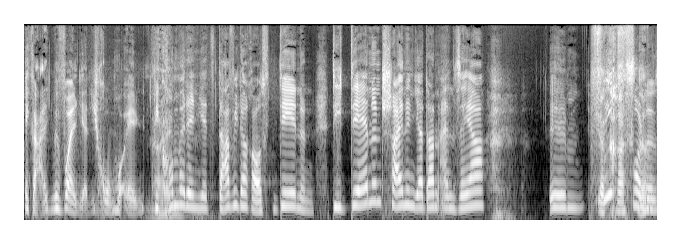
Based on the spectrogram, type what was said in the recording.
egal, wir wollen ja nicht rumheulen. Wie kommen wir denn jetzt da wieder raus? Dänen. Die Dänen scheinen ja dann ein sehr ähm, Ja, krass, ne?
